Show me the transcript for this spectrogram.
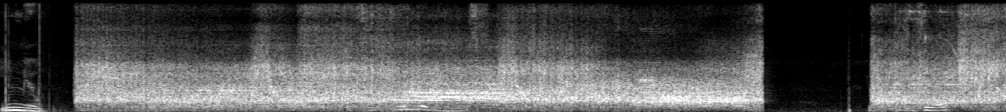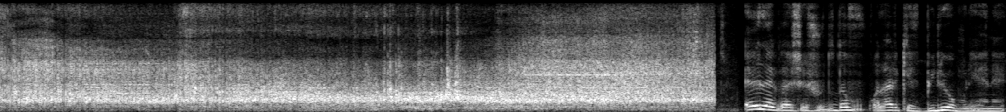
Bilmiyorum. Şey yok. Evet arkadaşlar şurada da var herkes biliyor bunu yani.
